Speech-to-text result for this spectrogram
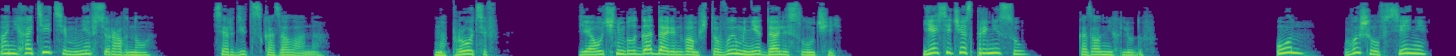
А не хотите, мне все равно. сердито сказала она. Напротив, я очень благодарен вам, что вы мне дали случай. Я сейчас принесу, сказал Нехлюдов. Он вышел в сени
